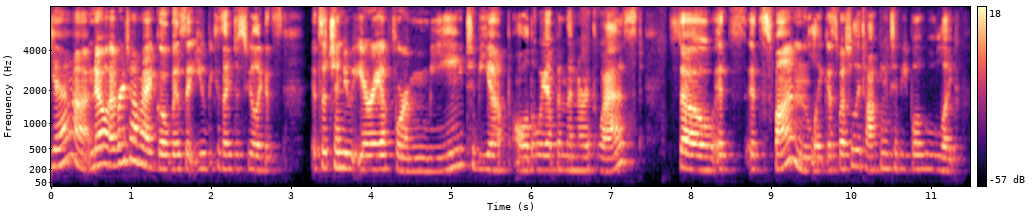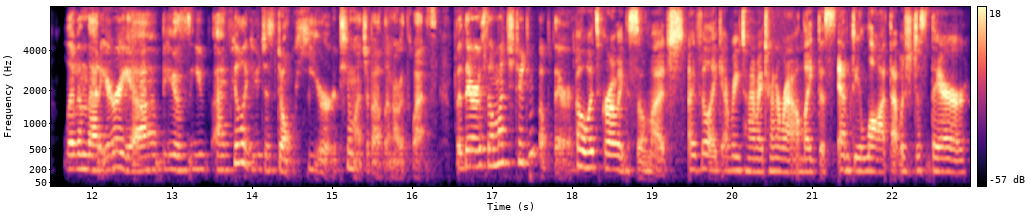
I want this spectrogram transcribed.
Yeah, no, every time I go visit you because I just feel like it's it's such a new area for me to be up all the way up in the northwest. So it's it's fun, like especially talking to people who like live in that area because you I feel like you just don't hear too much about the northwest. But there is so much to do up there. oh, it's growing so much. I feel like every time I turn around, like this empty lot that was just there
